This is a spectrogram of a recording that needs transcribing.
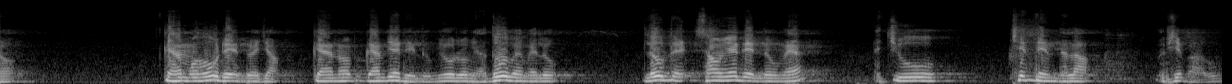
တော့ကံမဟုတ်တဲ့အတွက်ကြောင့်ကံတော့ကံပြည့်တယ်လို့ပြောလို့မရသို့ပဲမဲ့လို့လုံးတဲ့ဆောင်ရွက်တဲ့လုပ်ငန်းအကျိုး ဖြစ်တဲ့လောက်မဖြစ်ပါဘူး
